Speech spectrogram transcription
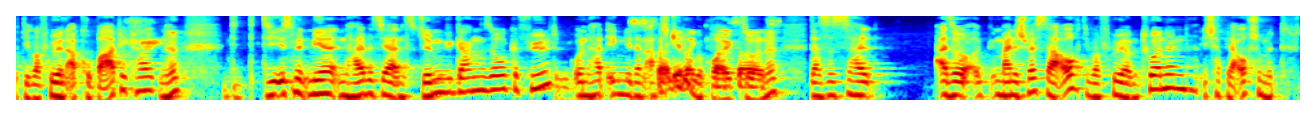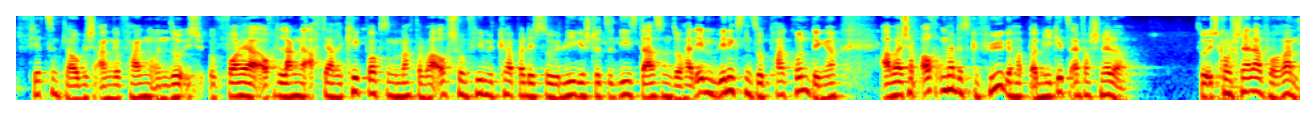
die war früher in Akrobatik halt, ne? Die, die ist mit mir ein halbes Jahr ins Gym gegangen, so gefühlt, und hat irgendwie dann Das 80 sah Kilo gebeugt, so, ne? Das ist halt. Also meine Schwester auch, die war früher im Turnen. Ich habe ja auch schon mit 14, glaube ich, angefangen und so. Ich vorher auch lange acht Jahre Kickboxen gemacht, da war auch schon viel mit körperlich so Liegestütze, dies, das und so. Halt eben wenigstens so ein paar Grunddinger. Aber ich habe auch immer das Gefühl gehabt, bei mir geht's einfach schneller. So, ich komme schneller voran.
